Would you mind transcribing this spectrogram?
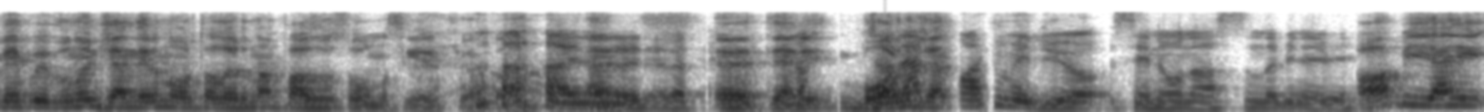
Ve bu- bunun Caner'in ortalarından fazlası olması gerekiyor. Aynen Yani- öyle evet. Evet yani bu Caner arada Can- mahkum ediyor seni ona aslında bir nevi. Abi yani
